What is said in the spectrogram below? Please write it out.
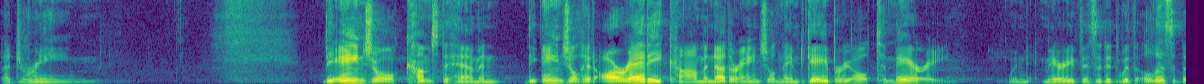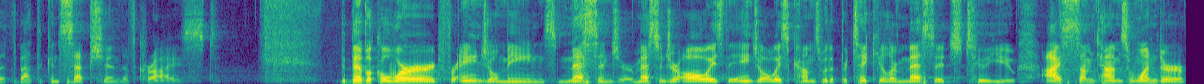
a dream. The angel comes to him, and the angel had already come, another angel named Gabriel, to Mary when Mary visited with Elizabeth about the conception of Christ. The biblical word for angel means messenger. Messenger always, the angel always comes with a particular message to you. I sometimes wonder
